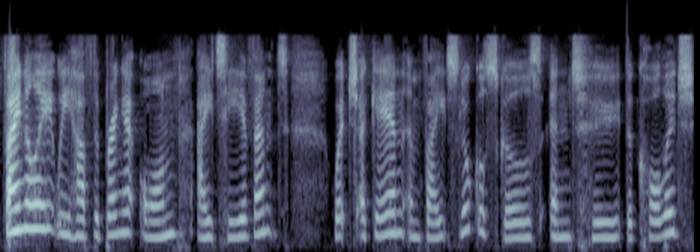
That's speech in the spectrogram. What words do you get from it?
Finally, we have the Bring It On IT event, which again invites local schools into the college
